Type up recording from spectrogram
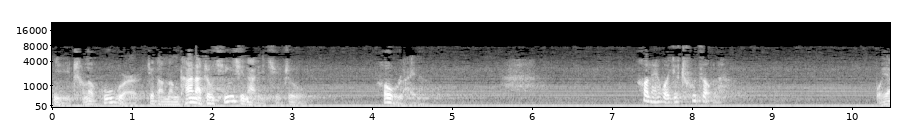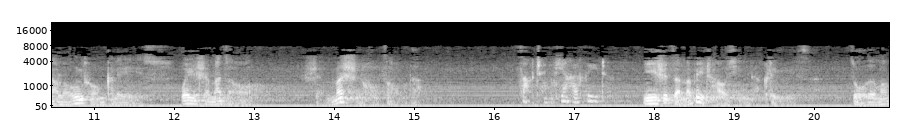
你成了孤儿，就到蒙塔纳州亲戚那里去住。后来呢？后来我就出走了。不要笼统，克里斯。为什么走？什么时候走的？早晨天还黑着。你是怎么被吵醒的，克里斯？做噩梦？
